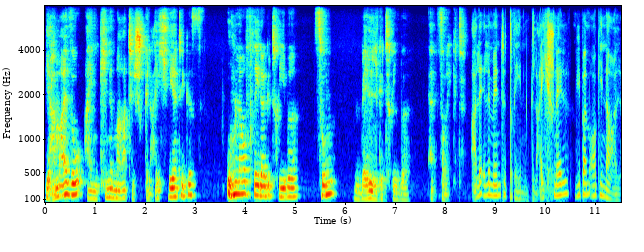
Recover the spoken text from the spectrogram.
Wir haben also ein kinematisch gleichwertiges Umlaufrädergetriebe zum Wellgetriebe erzeugt. Alle Elemente drehen gleich schnell wie beim Original,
